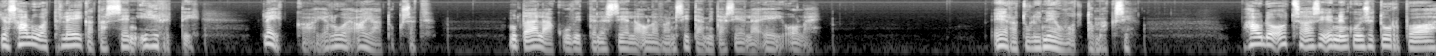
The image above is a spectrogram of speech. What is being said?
Jos haluat leikata sen irti, leikkaa ja lue ajatukset. Mutta älä kuvittele siellä olevan sitä, mitä siellä ei ole. Eero tuli neuvottomaksi. Haudo otsaasi ennen kuin se turpoaa,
